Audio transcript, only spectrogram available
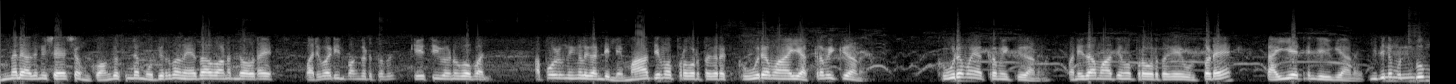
ഇന്നലെ അതിനുശേഷം കോൺഗ്രസിന്റെ മുതിർന്ന നേതാവാണല്ലോ അവിടെ പരിപാടിയിൽ പങ്കെടുത്തത് കെ സി വേണുഗോപാൽ. അപ്പോഴും നിങ്ങൾ കണ്ടില്ലേ മാധ്യമ പ്രവർത്തകരെ ക്രൂരമായി ആക്രമിക്കുകയാണ്. ക്രൂരമായി ആക്രമിക്കുകയാണ്. വനിതാ മാധ്യമ പ്രവർത്തകരെ ഉൾപ്പെടെ കയ്യേറ്റം ചെയ്യുകയാണ്. ഇതിനു മുൻപും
